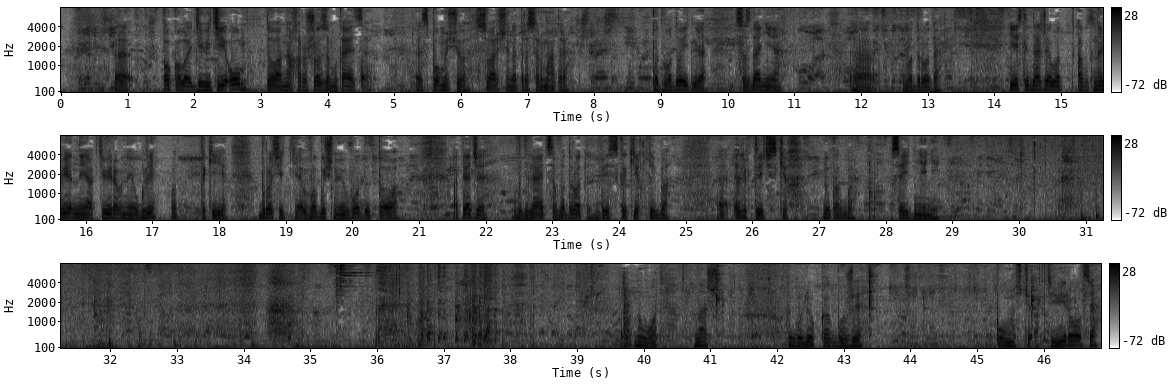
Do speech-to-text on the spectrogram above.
около 9 Ом, то она хорошо замыкается с помощью сварочного трансформатора под водой для создания водорода. Если даже вот обыкновенные активированные угли, вот такие, бросить в обычную воду, то опять же выделяется водород без каких-либо э, электрических, ну как бы, соединений. Ну вот, наш уголек как бы уже полностью активировался.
